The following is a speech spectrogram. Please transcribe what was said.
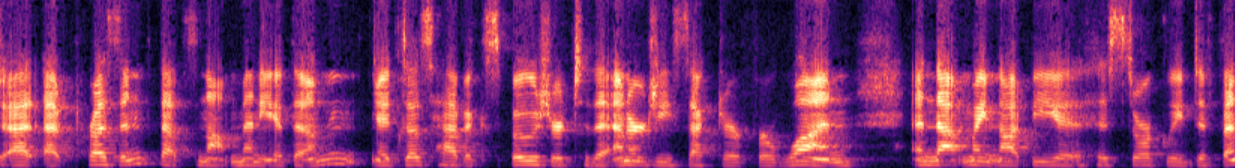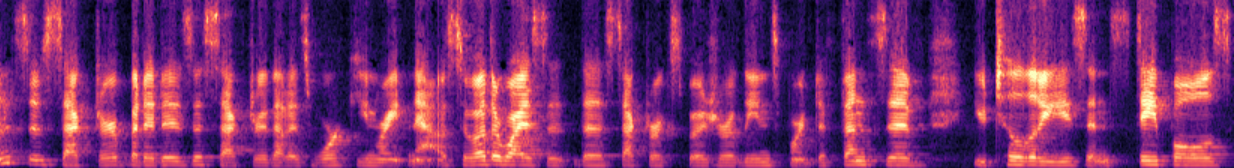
at, at present, that's not many of them. It does have exposure to the energy sector for one, and that might not be a historically defensive sector, but it is a sector that is working right now. So otherwise, the, the sector exposure leans more defensive, utilities and staples,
